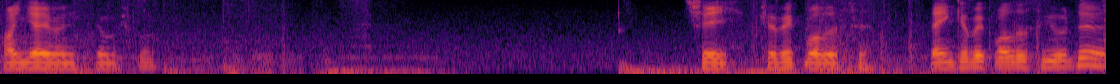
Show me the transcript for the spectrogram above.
Hangi hayvan istiyormuş bu? Şey, köpek balığısı. Sen köpek balığısı gördün.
